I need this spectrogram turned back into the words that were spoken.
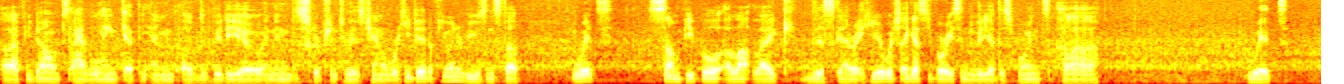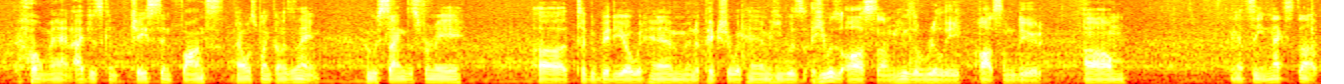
Uh, if you don't, I have a link at the end of the video and in the description to his channel where he did a few interviews and stuff with some people a lot like this guy right here, which I guess you've already seen the video at this point. Uh, with, oh man, I just can, Jason Font, I almost blanked on his name, who signed this for me, uh, took a video with him and a picture with him. He was, he was awesome. He was a really awesome dude. Um, let's see, next up,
